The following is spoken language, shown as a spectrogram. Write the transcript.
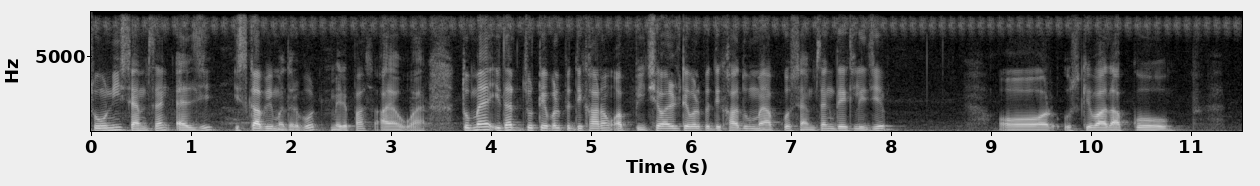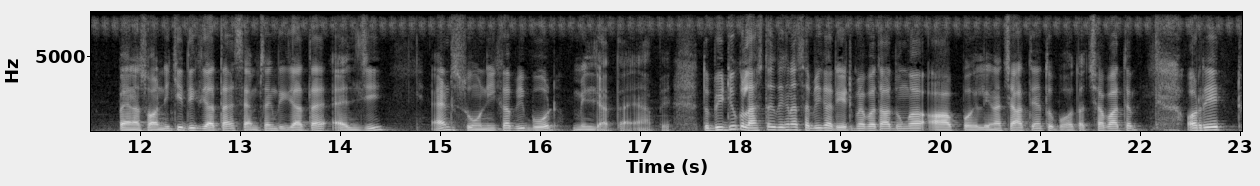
सोनी सैमसंग एलजी इसका भी मदरबोर्ड मेरे पास आया हुआ है। तो मैं इधर जो टेबल पे दिखा रहा हूँ, अब पीछे वाले टेबल पे दिखा दूँ, मैं आपको सैमसंग देख लीजिए। और उसके बाद आपको पैनासोनिक ही दिख जाता है सैमसंग दिख जाता है LG एंड सोनी का भी बोर्ड मिल जाता है यहाँ पे। तो वीडियो को लास्ट तक देखना, सभी का रेट मैं बता दूँगा। आप लेना चाहते हैं तो बहुत अच्छा बात है। और रेट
